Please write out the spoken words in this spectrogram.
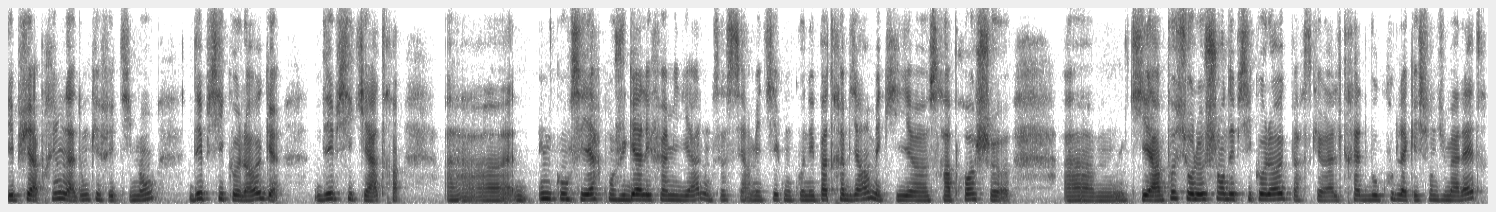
Et puis après, on a donc effectivement des psychologues, des psychiatres, euh, une conseillère conjugale et familiale. Donc ça, c'est un métier qu'on ne connaît pas très bien, mais qui euh, se rapproche euh, qui est un peu sur le champ des psychologues parce qu'elle traite beaucoup de la question du mal-être,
